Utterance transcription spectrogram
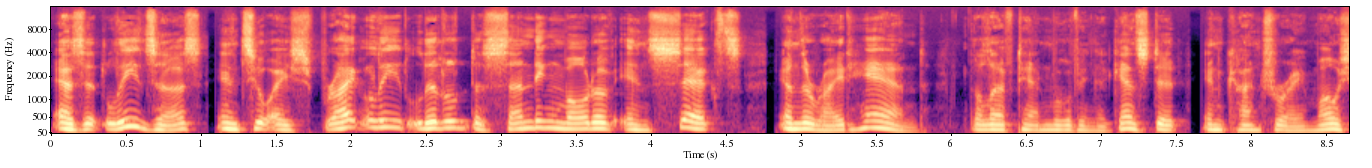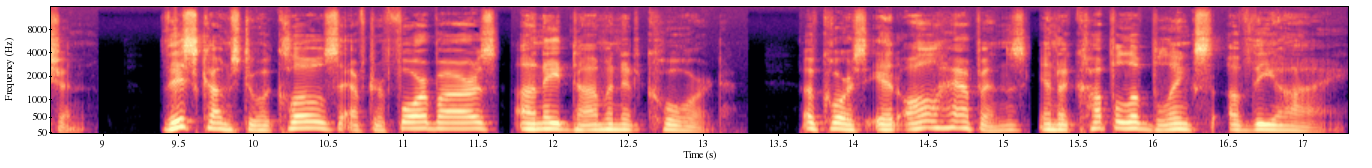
as it leads us into a sprightly little descending motive in sixths in the right hand the left hand moving against it in contrary motion. This comes to a close after four bars on a dominant chord. Of course, it all happens in a couple of blinks of the eye.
